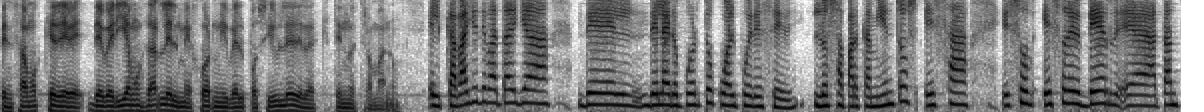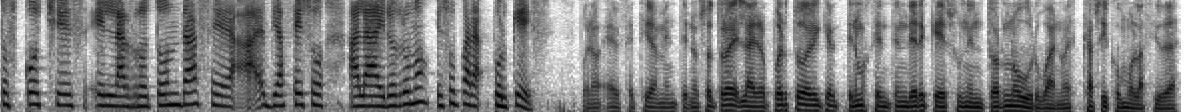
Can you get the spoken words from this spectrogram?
pensamos que deberíamos darle el mejor nivel posible de la que esté en nuestra mano. El caballo de batalla del, aeropuerto, ¿cuál puede ser? Los aparcamientos, esa, eso, eso de ver eh, a tantos coches en las rotondas eh, de acceso al aeródromo, ¿eso para, por qué es? Bueno, efectivamente, nosotros el aeropuerto que tenemos que entender que es un entorno urbano, es casi como la ciudad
